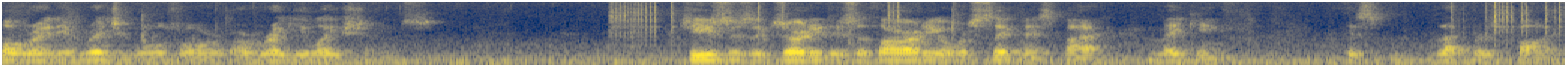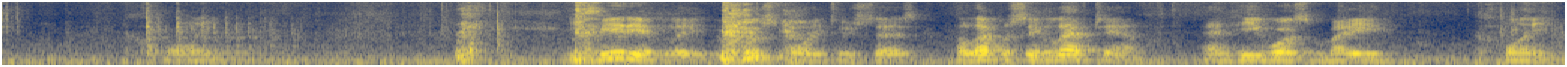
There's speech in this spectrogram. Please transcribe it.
over any rituals or, or regulations. Jesus exerted his authority over sickness by making this leper's body Immediately, verse 42 says, the leprosy left him and he was made clean.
